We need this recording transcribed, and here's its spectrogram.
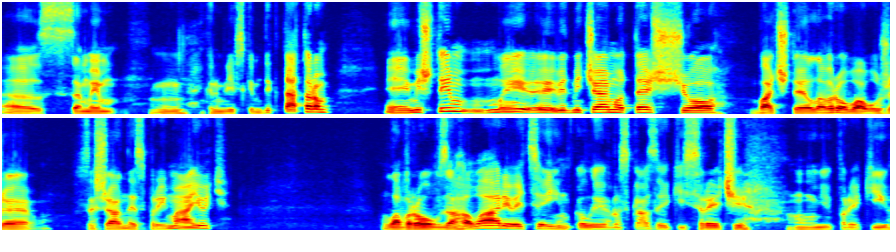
е, з самим кремлівським диктатором. Е, Між тим, ми відмічаємо те, що, бачите, Лаврова вже США не сприймають. Лавров заговарюється інколи, розказує якісь речі, про які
